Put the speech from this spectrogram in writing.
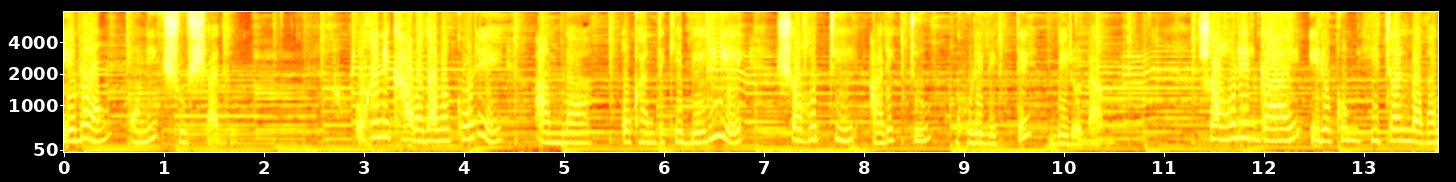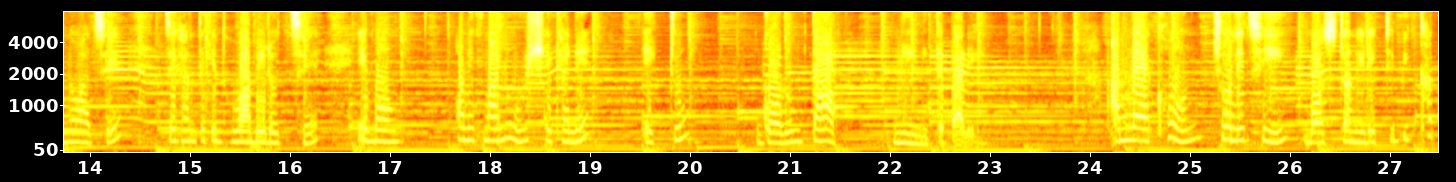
এবং অনেক সুস্বাদু। ওখানে খাওয়া দাওয়া করে আমরা ওখান থেকে বেরিয়ে শহরটি আরেকটু ঘুরে দেখতে বেরোলাম। শহরের গায়ে এরকম হিটার লাগানো আছে যেখান থেকে ধোঁয়া বেরোচ্ছে এবং অনেক মানুষ সেখানে একটু গরম তাপ নিয়ে নিতে পারে। আমরা এখন চলেছি বস্টনের একটি বিখ্যাত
